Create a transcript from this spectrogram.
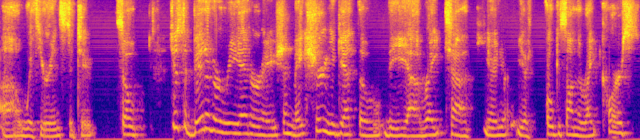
uh, with your institute. So, just a bit of a reiteration. Make sure you get the the uh, right, uh, you know, you, you focus on the right course.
